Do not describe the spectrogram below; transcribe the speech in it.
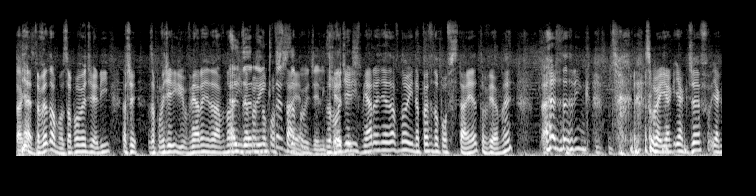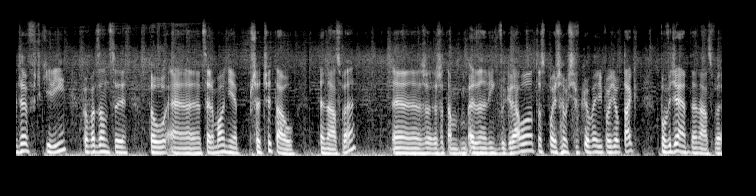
Tak? Nie, to wiadomo, zapowiedzieli, znaczy zapowiedzieli w miarę niedawno i Elden na pewno Ring też powstaje. zapowiedzieli zapowiedzieli kiedyś. w miarę niedawno i na pewno powstaje, to wiemy. Elden Ring, słuchaj, jak, jak, Jeff, jak Jeff Keighley, prowadzący tą e, ceremonię, przeczytał tę nazwę, e, że, że tam Elden Ring wygrało, to spojrzał się w kamerę i powiedział, tak, powiedziałem tę nazwę.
